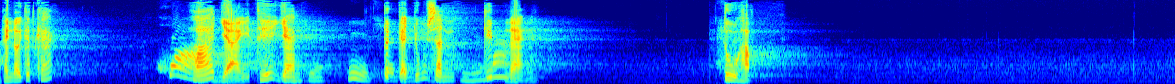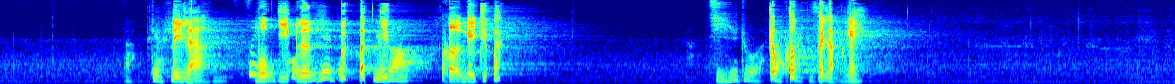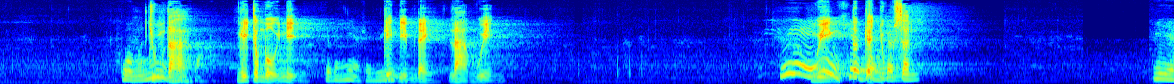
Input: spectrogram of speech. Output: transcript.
Hãy nói cách khác. Hóa giải thế gian. Tất cả chúng sanh kiếp nạn. Tu học đây là một việc lớn bức bách nhất ở ngay trước mắt. Cấp tốc phải làm ngay. Chúng ta, ngay trong mỗi niệm, cái niệm này là nguyện. Nguyện tất cả chúng sanh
